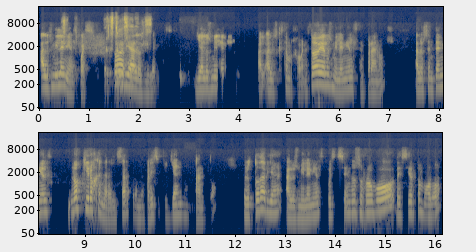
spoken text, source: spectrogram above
a los millennials, pues, todavía a los millennials. Y a los millennials, a, los que estamos jóvenes, todavía a los millennials tempranos, a los centennials, no quiero generalizar, pero me parece que ya no tanto, pero todavía a los millennials, pues se nos robó de cierto modo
